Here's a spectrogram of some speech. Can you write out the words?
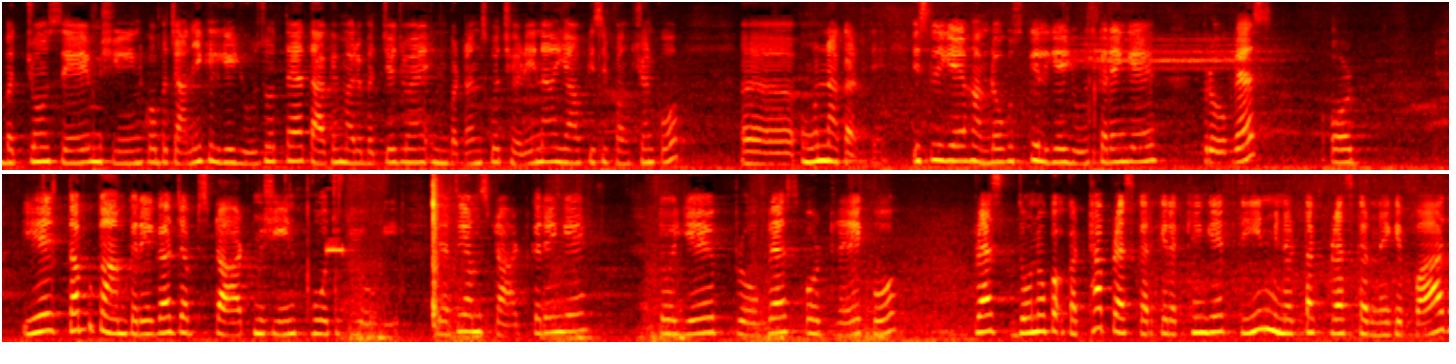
बच्चों से मशीन को बचाने के लिए यूज़ होता है, ताकि हमारे बच्चे जो हैं इन बटन्स को छेड़े ना या किसी फ़ंक्शन को ऑन ना कर दें। इसलिए हम लोग उसके लिए यूज़ करेंगे प्रोग्रेस और ये तब काम करेगा जब स्टार्ट मशीन हो चुकी होगी। जैसे हम स्टार्ट करेंगे तो ये प्रोग्रेस और ट्रे को प्रेस दोनों को इकट्ठा प्रेस करके रखेंगे। तीन मिनट तक प्रेस करने के बाद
